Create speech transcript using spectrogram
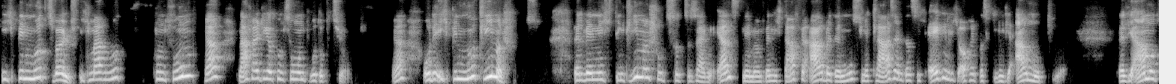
ich bin nur zwölf, ich mache nur Konsum, ja, nachhaltiger Konsum und Produktion. Ja? Oder ich bin nur Klimaschutz. Weil wenn ich den Klimaschutz sozusagen ernst nehme und wenn ich dafür arbeite, muss mir klar sein, dass ich eigentlich auch etwas gegen die Armut tue. Weil die Armut,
